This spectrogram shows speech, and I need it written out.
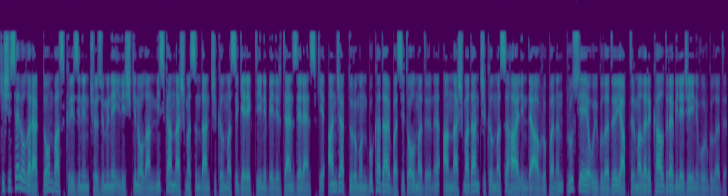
Kişisel olarak Donbas krizinin çözümüne ilişkin olan Misk anlaşmasından çıkılması gerektiğini belirten Zelenski, ancak durumun bu kadar basit olmadığını, anlaşmadan çıkılması halinde Avrupa'nın, Rusya'ya uyguladığı yaptırmaları kaldırabileceğini vurguladı.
